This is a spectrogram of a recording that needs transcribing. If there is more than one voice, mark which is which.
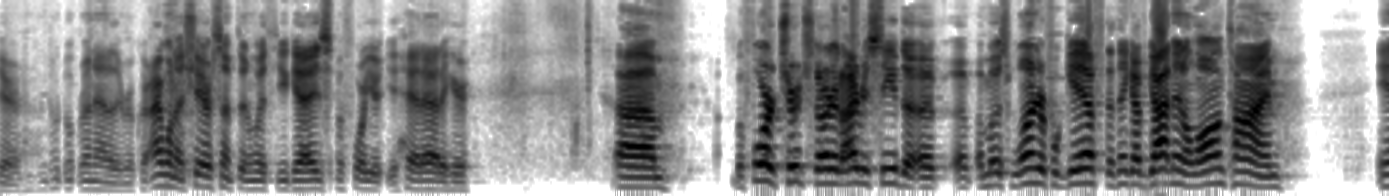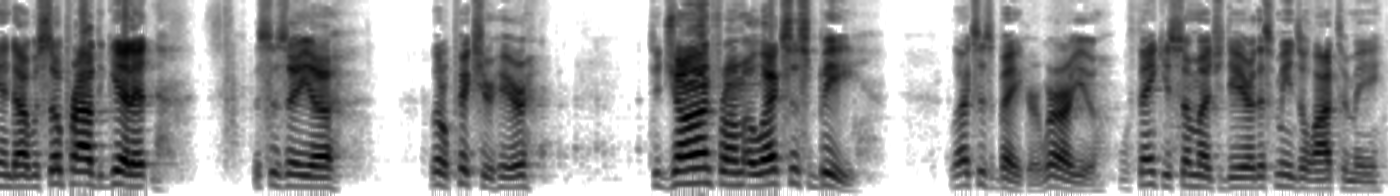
Speaker 1: there. Don't, don't run out of there real quick. I want to share something with you guys before you, you head out of here. Um, before church started, I received a, a, a, most wonderful gift. I think I've gotten in a long time, and I was so proud to get it. This is a uh, little picture here to John from Alexis B. Alexis Baker, where are you? Well, thank you so much, dear. This means a lot to me.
